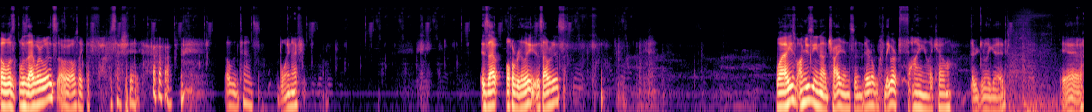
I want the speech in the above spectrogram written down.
was was that what it was? Oh, I was like, the fuck was that shit? that was intense. Boy knife. Is that? Oh, really? Is that what it is? Well, I use, I'm using uh, Tridents, and they're they work fine. Like hell, they're really good. Yeah.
